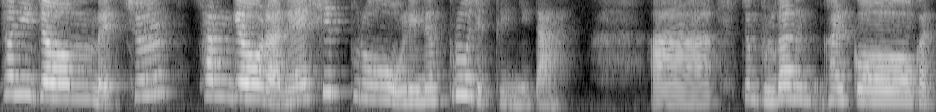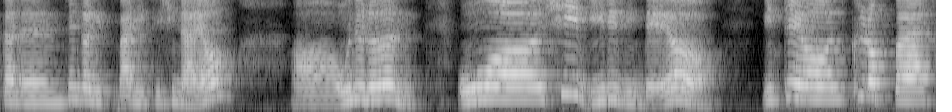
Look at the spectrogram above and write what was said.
편의점 매출 3개월 안에 10% 올리는 프로젝트입니다. 아, 좀 불가능할 것 같다는 생각이 많이 드시나요? 어, 오늘은 5월 11일인데요. 이태원 클럽발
